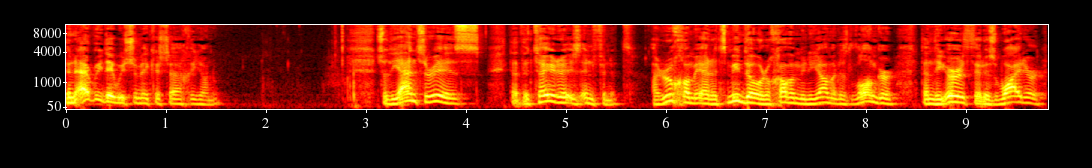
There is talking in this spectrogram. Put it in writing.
then every day we should make a Shechiyanu. So the answer is that the Torah is infinite. Arucha me'eretz mido, rechava miniyam, it is longer than the earth, it is wider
